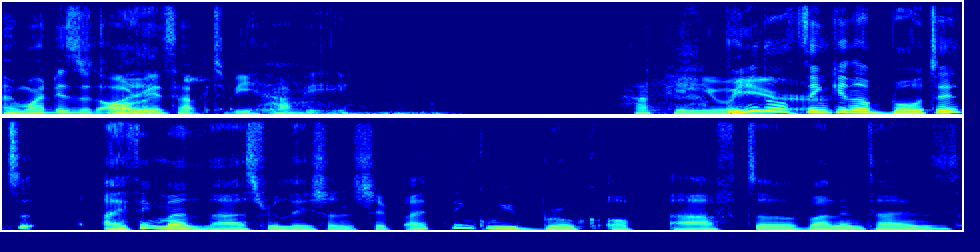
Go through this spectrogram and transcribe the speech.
And why does it Like, always have to be happy? Happy New Year. but you know, thinking about it, I think my last relationship, I think we broke up after Valentine's.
